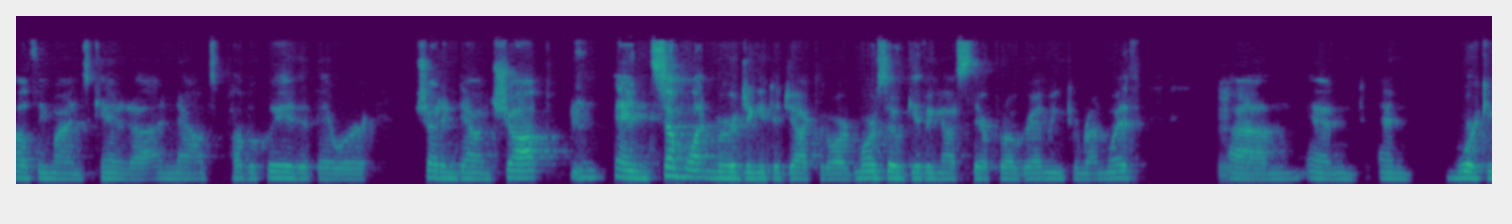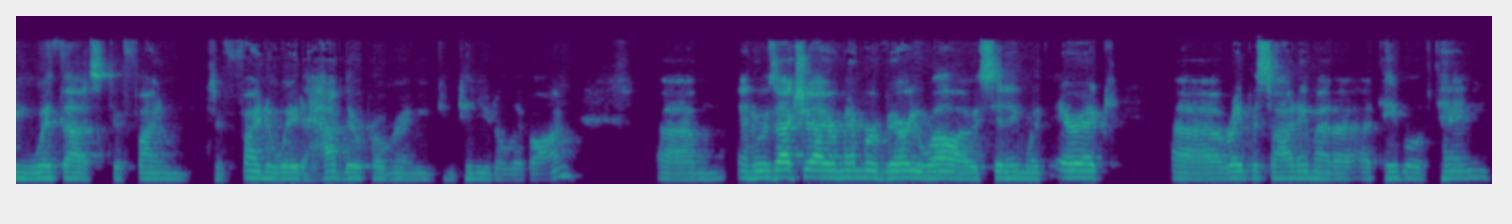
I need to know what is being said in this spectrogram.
Healthy Minds Canada announced publicly that they were shutting down shop and somewhat merging into Jack Jack.org, more so giving us their programming to run with, Mhm. um, and and working with us to find to find a way to have their programming continue to live on. Um, and it was actually I remember very well. I was sitting with Eric uh, right beside him at a, a table of ten,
